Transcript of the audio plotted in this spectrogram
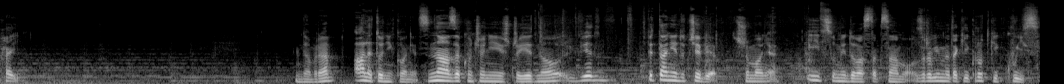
Hej. Dobra, ale to nie koniec. Na zakończenie jeszcze jedno pytanie do Ciebie, Szymonie. I w sumie do Was tak samo. Zrobimy taki krótki quiz.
